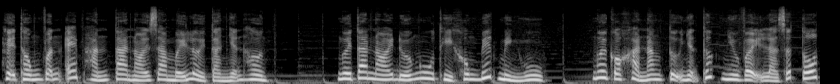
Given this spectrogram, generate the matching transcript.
hệ thống vẫn ép hắn ta nói ra mấy lời tàn nhẫn hơn. Người ta nói đứa ngu thì không biết mình ngu. Ngươi có khả năng tự nhận thức như vậy là rất tốt.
